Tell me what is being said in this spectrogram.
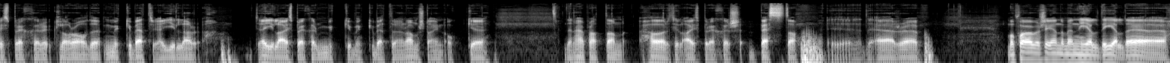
Icebrecher klarar av det mycket bättre. Jag gillar, jag gillar Icebrecher mycket, mycket bättre än Rammstein och eh, den här plattan hör till Icebrechers bästa. Eh, det är eh, man får överseende med en hel del. Det är,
